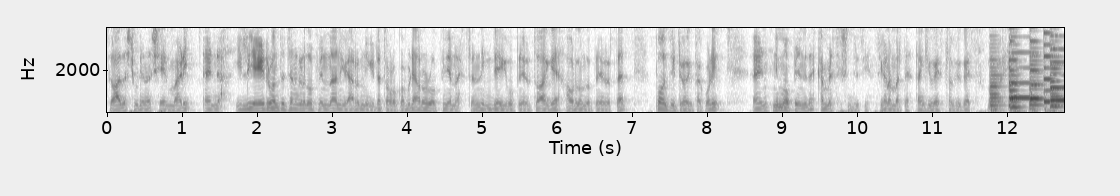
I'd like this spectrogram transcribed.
ಸೊ ಆದಷ್ಟು ವಿಡಿಯೋನ ಶೇರ್ ಮಾಡಿ. ಆ್ಯಂಡ್ ಇಲ್ಲಿ ಹೇಳಿರುವಂಥ ಜನಗಳದ್ದು ಒಪಿನಿಯನ್ನ ನೀವು ಯಾರು ನೆಗೆಟಿವ್ ತೊಗೊಳ್ಕೊಬೇಡಿ. ಅವ್ರವ್ರ ಒಪಿನಿಯನ್ ಅಷ್ಟೇ ನಿಮ್ಮದೇ ಹೇಗೆ ಒಪಿನಿಯನ್ ಇರುತ್ತೋ ಹಾಗೆ ಅವ್ರದ್ದೊಂದು ಒಪಿನಿಯನ್ ಇರುತ್ತೆ. ಪಾಸಿಟಿವ್ ಆಗಿ ತಗೊಳ್ಳಿ. ಆ್ಯಂಡ್ ನಿಮ್ಮ ಒಪಿನಿಯನ್ ಇದೆ, ಕಮೆಂಟ್ ಸೆಕ್ಷನ್ ತಿಳಿಸಿ. ಸಿಗೋಣ ಮತ್ತೆ. Thank you guys love you guys bye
